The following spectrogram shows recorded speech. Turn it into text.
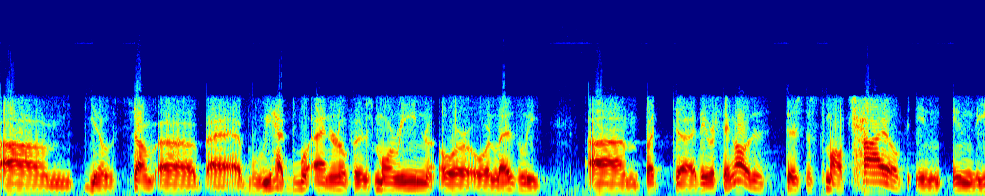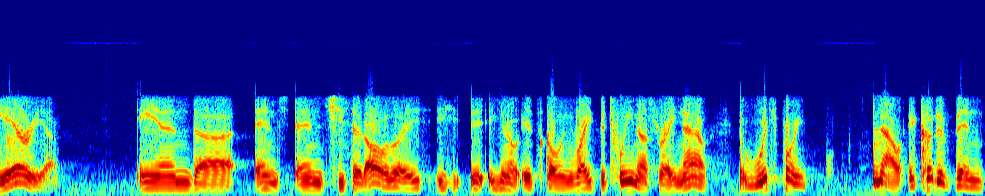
um, you know, some uh, uh, we had I don't know if it was Maureen or or Leslie, um, but uh, they were saying, oh, there's there's a small child in in the area, and uh, and and she said, oh, you know, it's going right between us right now. At which point, now it could have been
